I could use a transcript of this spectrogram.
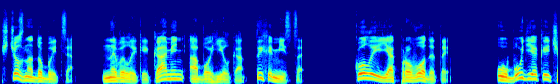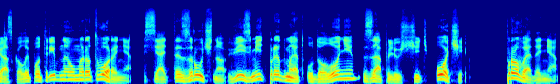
Що знадобиться невеликий камінь або гілка, тихе місце. Коли і як проводити у будь-який час, коли потрібне умиротворення, сядьте зручно, візьміть предмет у долоні, заплющіть очі. Проведення.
